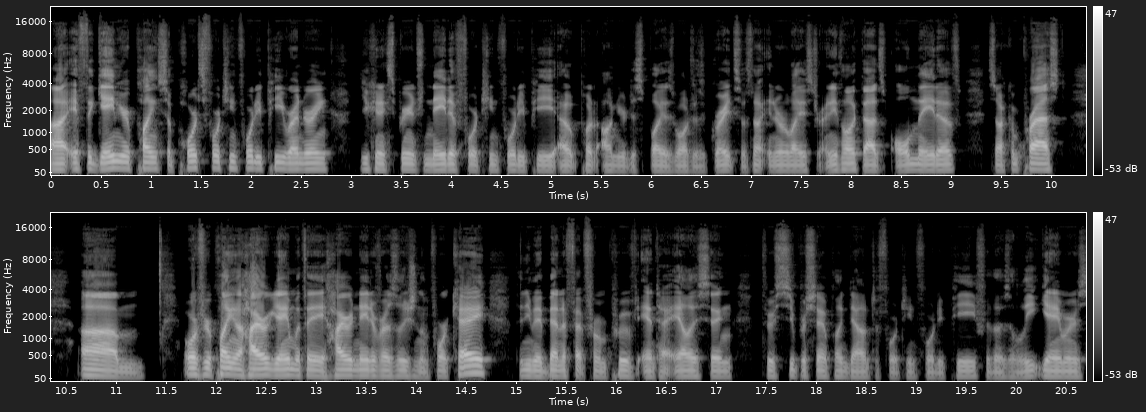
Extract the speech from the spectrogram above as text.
Uh, if the game you're playing supports 1440p rendering, you can experience native 1440p output on your display as well, which is great. So it's not interlaced or anything like that. It's all native. It's not compressed. Um, or if you're playing a higher game with a higher native resolution than 4K, then you may benefit from improved anti-aliasing through super sampling down to 1440p for those elite gamers.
